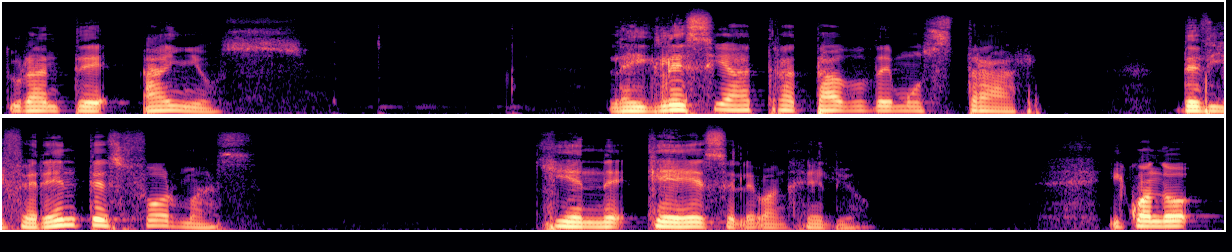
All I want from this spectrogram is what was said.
Durante años, la iglesia ha tratado de mostrar de diferentes formas quién, qué es el Evangelio. Y cuando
